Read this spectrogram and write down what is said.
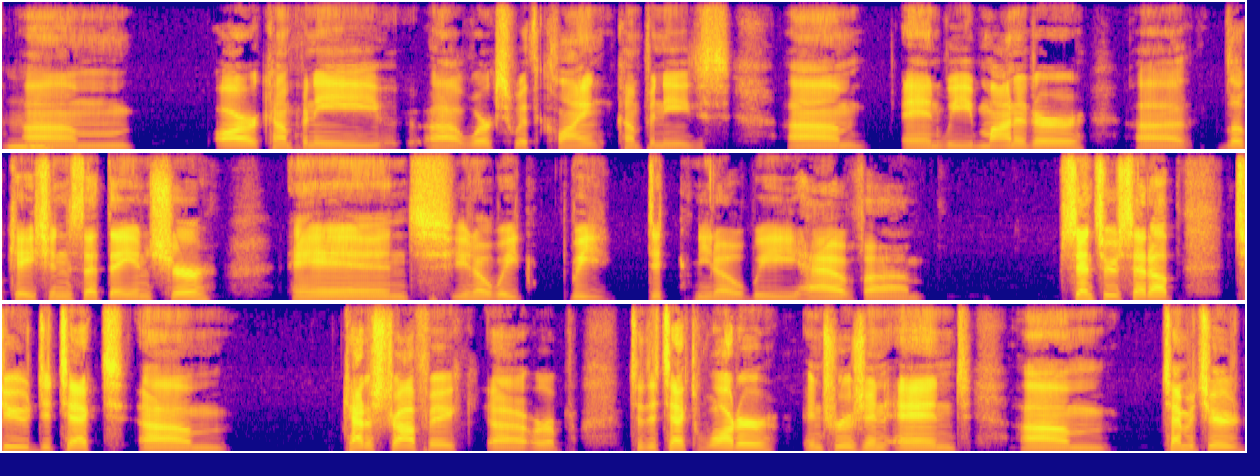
Mhm. Um, our company uh, works with client companies, um, and we monitor uh, locations that they insure. And you know, we we did you know we have um, sensors set up to detect um, catastrophic uh, or to detect water intrusion and um, temperature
